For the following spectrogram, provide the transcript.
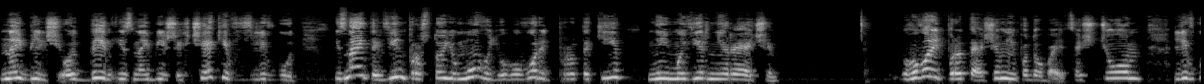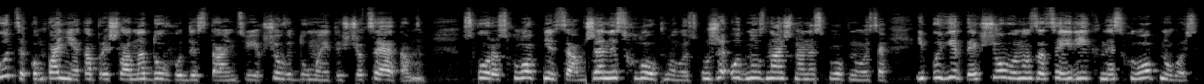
найбільші, один із найбільших чеків в Лівгуд. І знаєте, він простою мовою говорить про такі неймовірні речі. Говорить про те, що мені подобається, що Лівгуд це компанія, яка прийшла на довгу дистанцію. Якщо ви думаєте, що це там скоро схлопнеться, вже не схлопнулось, уже однозначно не схлопнулося. І повірте, якщо воно за цей рік не схлопнулось,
